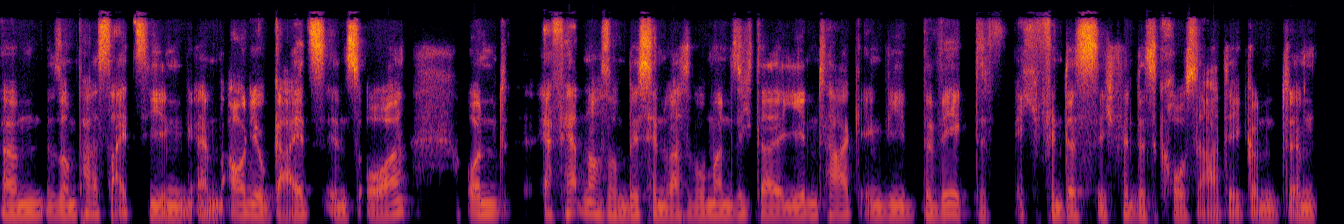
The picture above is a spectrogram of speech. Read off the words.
ähm, so ein paar Sightseeing-Audio-Guides ähm, ins Ohr und erfährt noch so ein bisschen was, wo man sich da jeden Tag irgendwie bewegt. Ich finde das, ich finde das großartig und ähm,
